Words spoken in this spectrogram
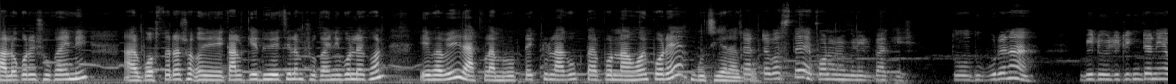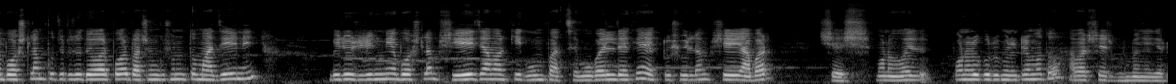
ভালো করে শুকাইনি আর বস্তাটা কালকে ধুয়েছিলাম শুকাইনি বলে এখন এভাবেই রাখলাম। রোদটা একটু লাগুক, তারপর না হয় পরে গুছিয়ে রাখব। চারটা বাজতে পনেরো মিনিট বাকি। তো দুপুরে না, ভিডিও এডিটিংটা নিয়ে বসলাম, পুজো টুজো দেওয়ার পর বাসন কুসন তো মাজেই নিই। ভিডিও এডিটিং নিয়ে বসলাম সেই যে আমার কি ঘুম পাচ্ছে, মোবাইল দেখে একটু শুইলাম সেই আবার শেষ। মনে হয় পনেরো কুড়ি মিনিটের মতো আবার শেষ ঘুম ভেঙে গেল।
